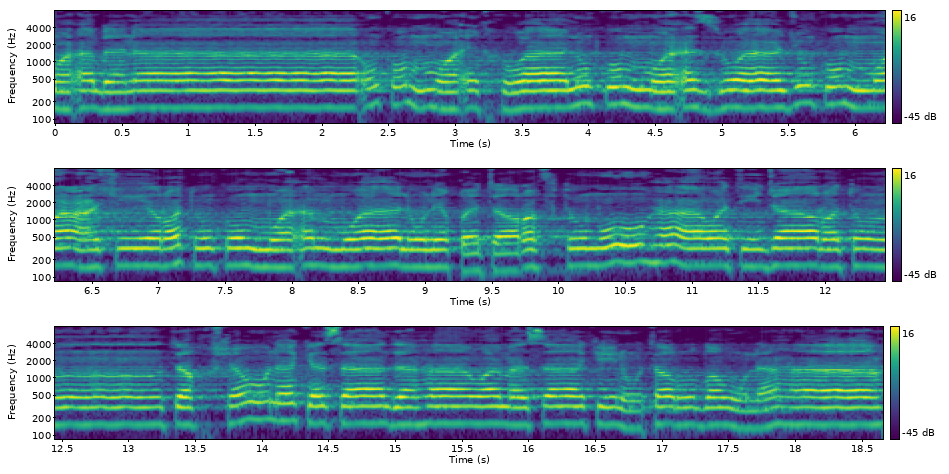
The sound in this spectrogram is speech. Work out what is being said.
وأبناؤكم وإخوانكم وأزواجكم وعشيرتكم وأموال اقترفتموها وتجارة تخشون كسادها ومساكن ترضونها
